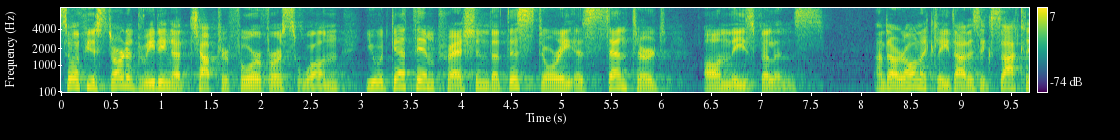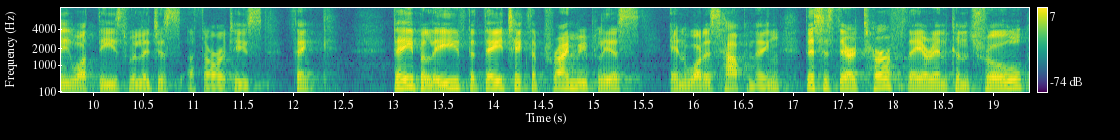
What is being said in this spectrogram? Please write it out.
So, if you started reading at chapter 4, verse 1, you would get the impression that this story is centered on these villains. And ironically, that is exactly what these religious authorities think. They believe that they take the primary place in what is happening. This is their turf, they are in control,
